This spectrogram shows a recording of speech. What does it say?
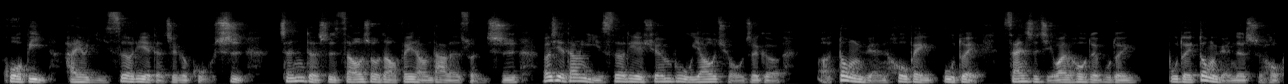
货币，还有以色列的这个股市。真的是遭受到非常大的损失，而且当以色列宣布要求这个呃动员后备部队三十几万后备部队部队动员的时候，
